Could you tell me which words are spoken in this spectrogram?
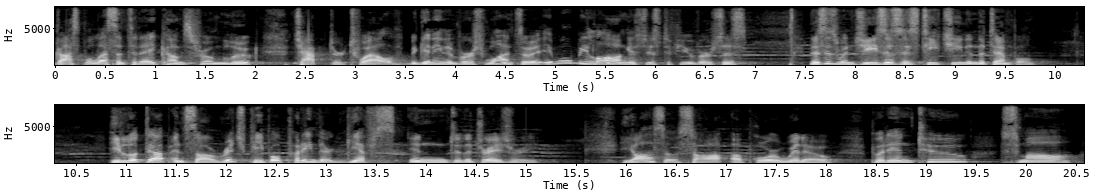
Gospel lesson today comes from Luke chapter 12, beginning in verse 1. So it won't be long, it's just a few verses. This is when Jesus is teaching in the temple. He looked up and saw rich people putting their gifts into the treasury. He also saw a poor widow put in two small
